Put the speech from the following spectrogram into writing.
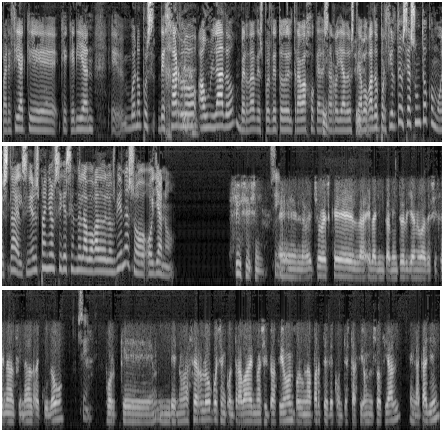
parecía que, querían, bueno, pues dejarlo a un lado, ¿verdad? Después de todo el trabajo que ha desarrollado este abogado. Por cierto, ese asunto, ¿cómo está? ¿El señor Español sigue siendo el abogado de los bienes o ya no? Sí, sí, sí. Eh, lo hecho es que el Ayuntamiento de Villanueva de Sigena al final reculó porque de no hacerlo pues se encontraba en una situación, por una parte, de contestación social en la calle,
